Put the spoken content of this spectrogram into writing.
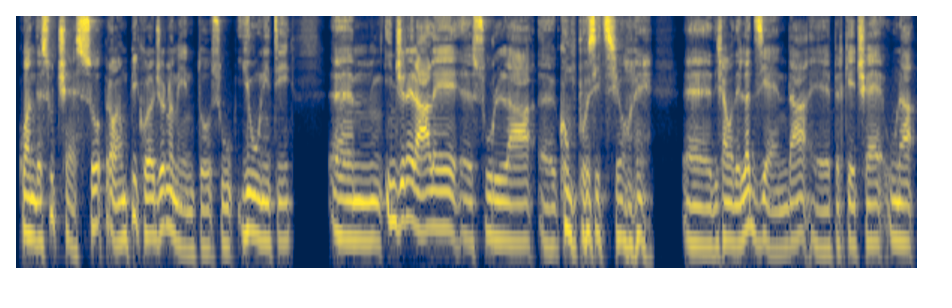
quando è successo, però è un piccolo aggiornamento su Unity, ehm, in generale eh, sulla eh, composizione eh, diciamo dell'azienda eh, perché c'è una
